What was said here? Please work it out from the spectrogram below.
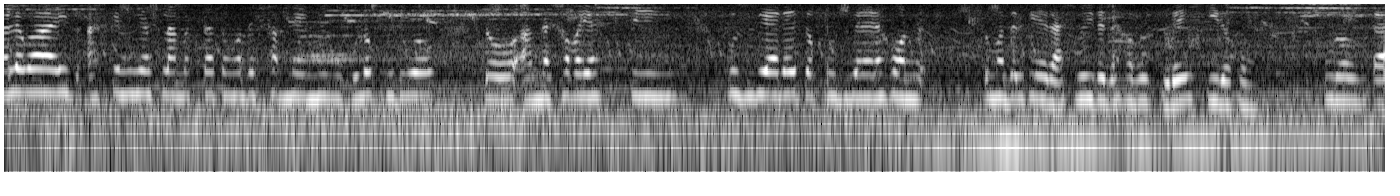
হ্যালো গাইজ আজকে নিয়ে আসলাম একটা তোমাদের সামনে নিউ ব্লগ ভিডিও তো আমরা সবাই আসছি কুচবিহারে। তো কুচবিহারে এখন তোমাদেরকে রাসবাড়িটা দেখাবো ঘুরে কীরকম। পুরোটা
